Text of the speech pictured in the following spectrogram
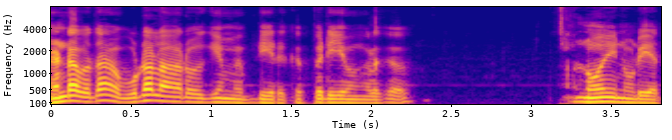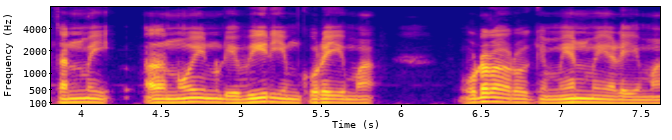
ரெண்டாவதாக உடல் ஆரோக்கியம் எப்படி இருக்குது பெரியவங்களுக்கு நோயினுடைய தன்மை அந்த நோயினுடைய வீரியம் குறையுமா? உடல் ஆரோக்கியம் மேன்மை அடையுமா?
